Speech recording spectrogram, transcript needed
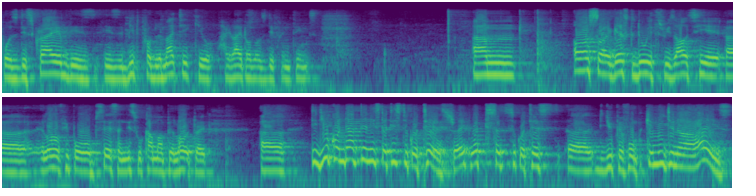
was described is, is a bit problematic. You highlight all those different things. Um, also, I guess to do with results here, uh, a lot of people obsess, and this will come up a lot, right? Uh, did you conduct any statistical tests, right? What statistical tests uh, did you perform? Can we generalize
